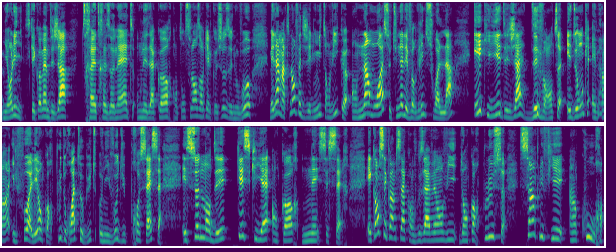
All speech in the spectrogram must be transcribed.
mis en ligne. Ce qui est quand même déjà très très honnête, on est d'accord quand on se lance dans quelque chose de nouveau. Mais là maintenant, en fait, j'ai limite envie qu'en un mois, ce tunnel Evergreen soit là et qu'il y ait déjà des ventes. Et donc, eh ben, il faut aller encore plus droit au but au niveau du process et se demander qu'est-ce qui est encore nécessaire. Et quand c'est comme ça, quand vous avez envie d'encore plus simplifier un cours,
